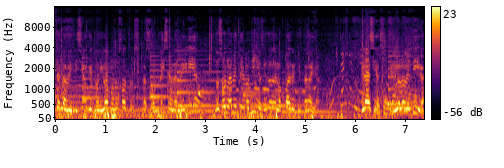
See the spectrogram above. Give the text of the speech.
Esta es la bendición que nos llevamos nosotros, la sonrisa, la alegría, no solamente de los niños, sino de los padres que están allá. Gracias, que Dios los bendiga.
